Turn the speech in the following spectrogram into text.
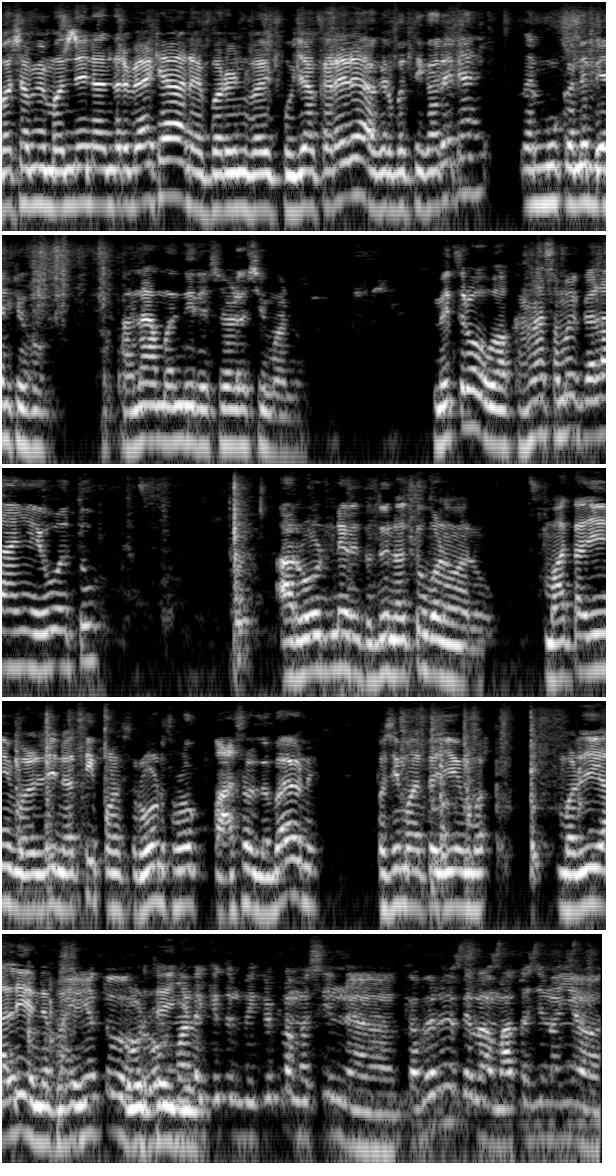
બસ અમે મંદિરના અંદર બેઠ્યા અને પરવીનભાઈ પૂજા કરે રહ્યા અગરબત્તી કરે રહ્યા. અને હું કને બેઠ્યો હું અને આ મંદિર છે માનું. મિત્રો ઘણા સમય પહેલા અહીંયા એવું હતું આ રોડ ને બધું નહોતું બનવાનું. માતાજીની મરજી નથી પણ રોડ થોડોક પાછળ દબાયો ને પછી માતાજી મરજી આલી અને પછી તો રોડ થઈ ગયો. ગયો કેતનભાઈ કેટલા મશીન ખબર ને પેલા માતાજીના અહીંયા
